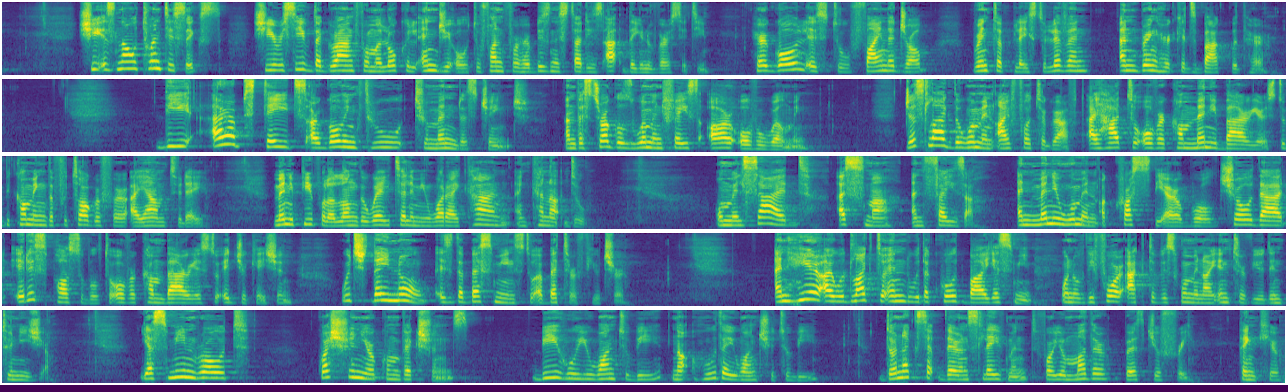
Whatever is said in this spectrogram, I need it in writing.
She is now 26 she received a grant from a local NGO to fund for her business studies at the university. Her goal is to find a job, rent a place to live in, and bring her kids back with her. The Arab states are going through tremendous change, and the struggles women face are overwhelming. Just like the women I photographed, I had to overcome many barriers to becoming the photographer I am today. Many people along the way telling me what I can and cannot do. Umm al-Sa'd, Asma, and Faiza, and many women across the Arab world show that it is possible to overcome barriers to education, which they know is the best means to a better future. And here I would like to end with a quote by Yasmin, one of the four activist women I interviewed in Tunisia. Yasmin wrote, Question your convictions. Be who you want to be, not who they want you to be. Don't accept their enslavement, for your mother birthed you free. Thank you.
